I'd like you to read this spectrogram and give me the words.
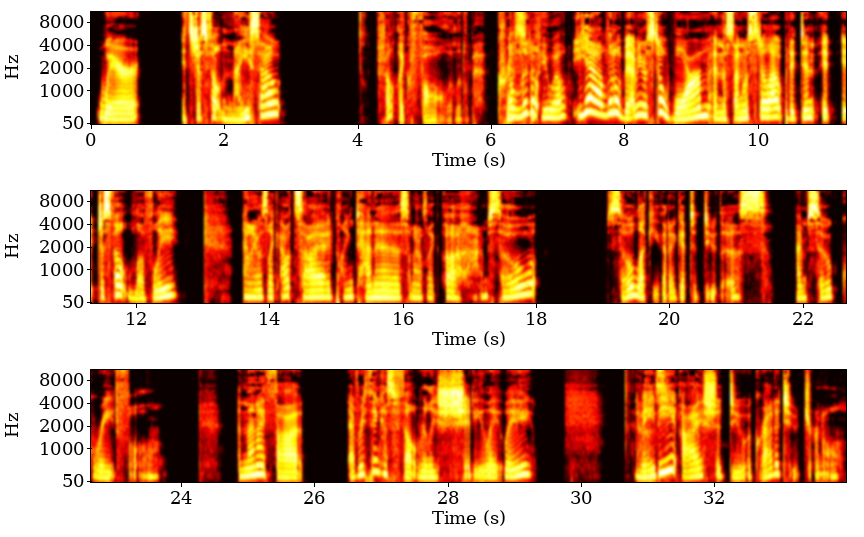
where it's just felt nice out. Felt like fall a little bit. Crisp, little- if you will. Yeah, a little bit. I mean, it was still warm and the sun was still out, but it didn't. It it just felt lovely. And I was like outside playing tennis, and I was like, "Uh, I'm so so lucky that I get to do this. I'm so grateful." And then I thought, everything has felt really shitty lately. Maybe I should do a gratitude journal.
